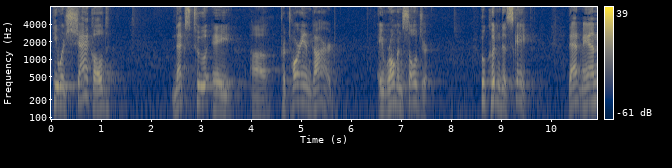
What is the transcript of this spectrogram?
He was shackled next to a uh, Praetorian guard, a Roman soldier who couldn't escape. That man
